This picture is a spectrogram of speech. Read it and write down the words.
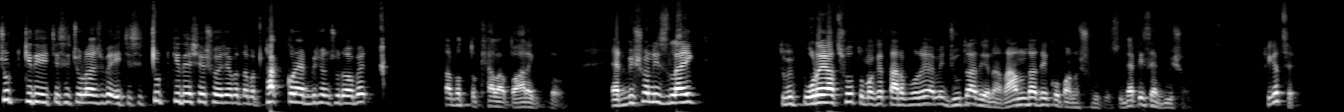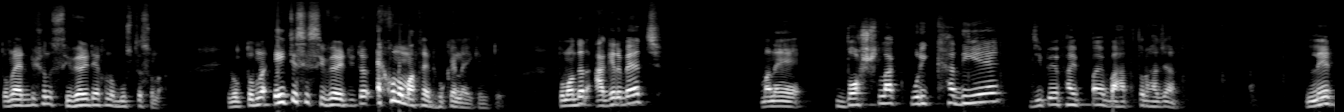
চুটকি দিয়ে এইচএসি চলে আসবে এইচএসি চুটকি দিয়ে শেষ হয়ে যাবে, তারপর ঠাক করে অ্যাডমিশন শুরু হবে, তারপর তো খেলা তো আরেক দল। অ্যাডমিশন ইজ লাইক তুমি পড়ে আছো, তোমাকে তারপরে আমি জুতা দিয়ে না, রামদা দিয়ে কোপানো শুরু করছি। দ্যাট ইজ অ্যাডমিশন ঠিক আছে? তোমরা অ্যাডমিশনের সিভিয়ারিটি এখনও বুঝতেছো না। এবং তোমরা এইচএসসি সিভিয়ারিটিটা এখনও মাথায় ঢোকে নাই কিন্তু। তোমাদের আগের ব্যাচ মানে দশ লাখ পরীক্ষা দিয়ে জিপে ফাইভ পায় বাহাত্তর হাজার। লেট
